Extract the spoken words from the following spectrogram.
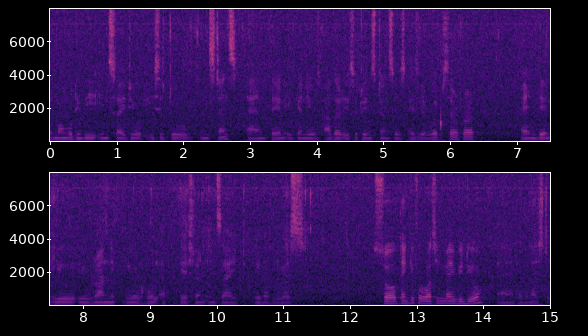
a MongoDB inside your EC2 instance. And then you can use other EC2 instances as your web server. And then you, you run your whole application inside AWS so thank you for watching my video and have a nice day.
